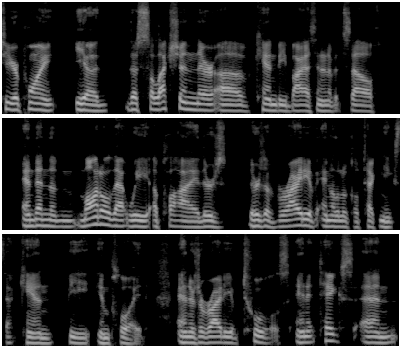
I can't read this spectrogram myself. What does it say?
to your point you know, the selection thereof can be biased in and of itself and then the model that we apply there's there's a variety of analytical techniques that can be employed and there's a variety of tools and it takes an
